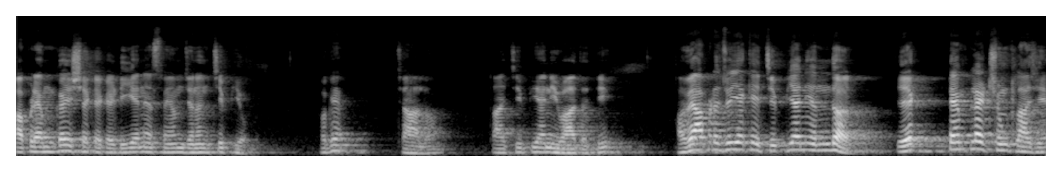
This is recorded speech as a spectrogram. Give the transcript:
આપણે એમ કહી શકીએ કે ડીએનએ સ્વયંજનન ચીપિયો. ઓકે? ચાલો. તો આ ચીપિયાની વાત હતી. હવે આપણે જોઈએ કે ચીપિયાની અંદર એક ટેમ્પલેટ શૃંખલા છે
